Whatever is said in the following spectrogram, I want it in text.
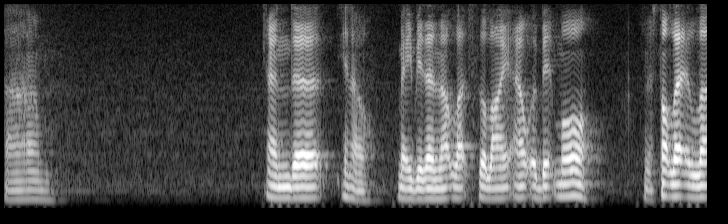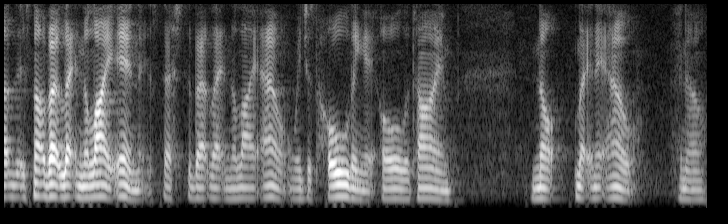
Um, and uh, you know maybe then that lets the light out a bit more. And it's not letting, it's not about letting the light in. It's just about letting the light out. We're just holding it all the time, not letting it out. You know,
